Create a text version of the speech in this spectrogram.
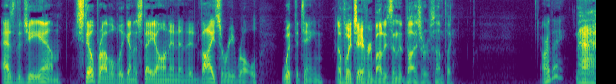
as the GM. He's still probably going to stay on in an advisory role with the team. Of which everybody's an advisor of something. Are they? Nah.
